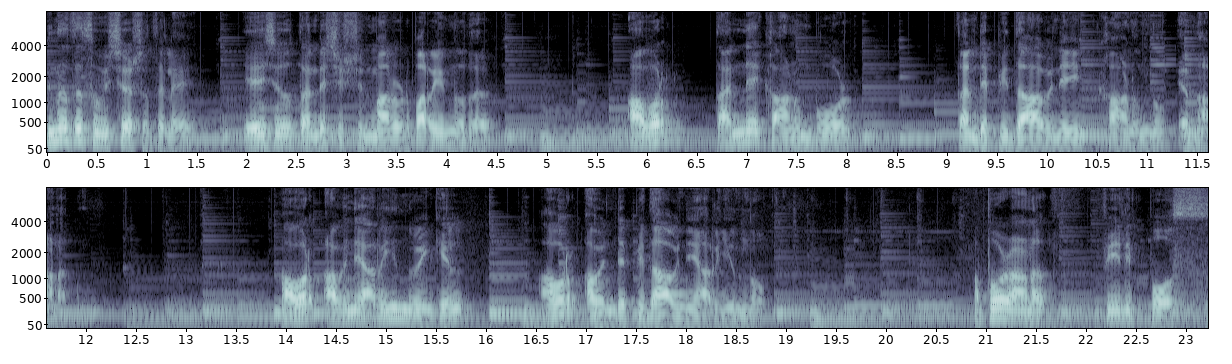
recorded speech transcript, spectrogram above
ഇന്നത്തെ സുവിശേഷത്തിൽ യേശു തന്റെ ശിഷ്യന്മാരോട് പറയുന്നത് അവർ തന്നെ കാണുമ്പോൾ തന്റെ പിതാവിനെയും കാണുന്നു എന്നാണ്. അവർ അവനെ അറിയുന്നുവെങ്കിൽ അവർ അവന്റെ പിതാവിനെ അറിയുന്നു. അപ്പോഴാണ് ഫിലിപ്പോസ്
